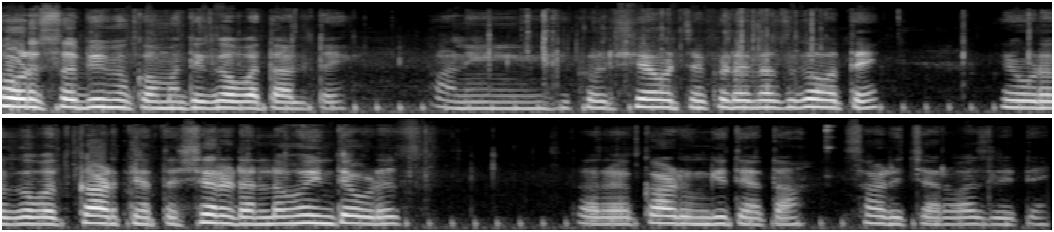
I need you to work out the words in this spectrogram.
थोडंसं भिमुखामध्ये गवत आलतंय. आणि इकडं शेवटच्या कडेलाच गवत आहे. एवढं गवत काढते आता. शरडांना होईन तेवढंच. तर काढून घेते आता. साडेचार वाजले ते.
